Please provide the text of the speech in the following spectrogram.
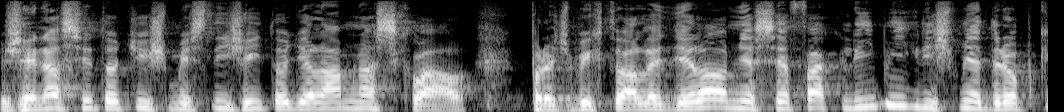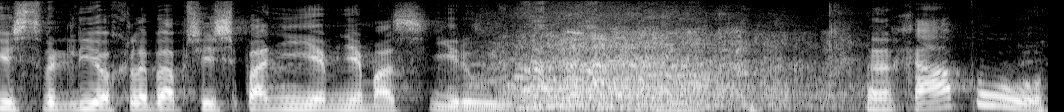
Žena si totiž myslí, že jí to dělám na schvál. Proč bych to ale dělal? Mně se fakt líbí, když mě drobky z tvrdlýho chleba při spaní jemně masírují. Chápu.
